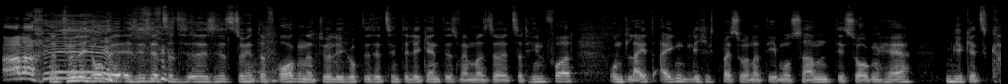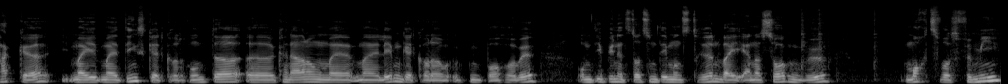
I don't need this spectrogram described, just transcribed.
Anarchie! Natürlich, ob, es, ist jetzt, es ist jetzt zu hinterfragen, natürlich, ob das jetzt intelligent ist, wenn man da jetzt hinfährt und Leute eigentlich bei so einer Demo sind, die sagen, hey, mir geht's kacke, mein, mein Dings geht gerade runter, äh, keine Ahnung, mein, mein Leben geht gerade auf den Bach runter und ich bin jetzt da zum Demonstrieren, weil ich einer sagen will, macht's was für mich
